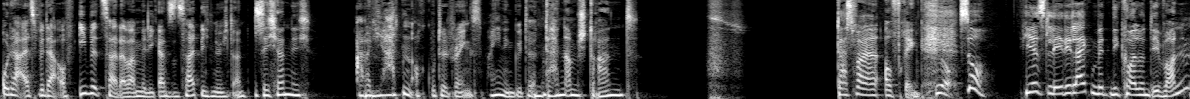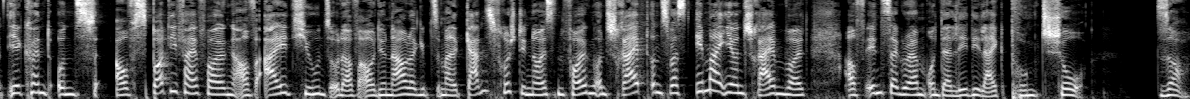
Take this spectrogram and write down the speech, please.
Oder als wir da auf Ibiza, da waren wir die ganze Zeit nicht nüchtern. Sicher nicht. Aber die hatten auch gute Drinks, meine Güte. Und dann am Strand. Das war aufregend. Ja. So, hier ist Ladylike mit Nicole und Yvonne. Ihr könnt uns auf Spotify folgen, auf iTunes oder auf Audio Now. Da gibt's immer ganz frisch die neuesten Folgen. Und schreibt uns, was immer ihr uns schreiben wollt, auf Instagram unter ladylike.show. So,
